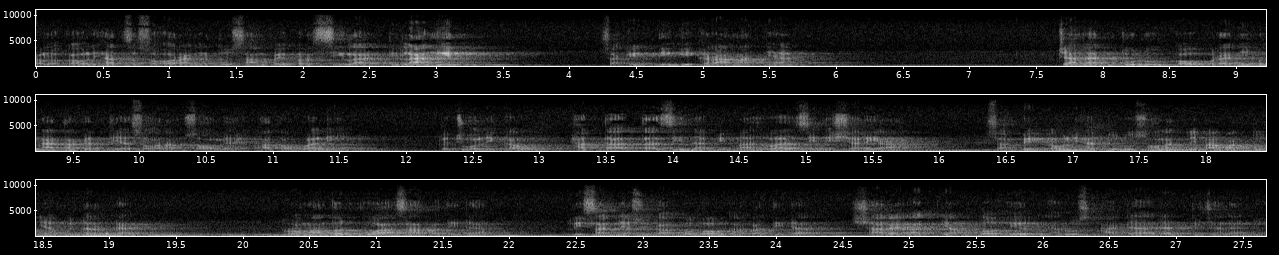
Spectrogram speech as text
kalau kau lihat seseorang itu sampai bersila di langit saking tinggi keramatnya jangan dulu kau berani mengatakan dia seorang soleh atau wali kecuali kau hatta tazina bimawazini syariah. Sampai kau lihat dulu sholat lima waktunya benar kan Ramadan puasa apa tidak? Lisannya suka bohong apa tidak? Syariat yang dohir harus ada dan dijalani.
